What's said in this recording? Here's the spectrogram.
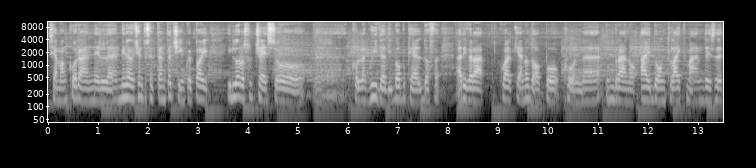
siamo ancora nel 1975, poi il loro successo eh, con la guida di Bob Geldof arriverà qualche anno dopo con eh, un brano I Don't Like Mondays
